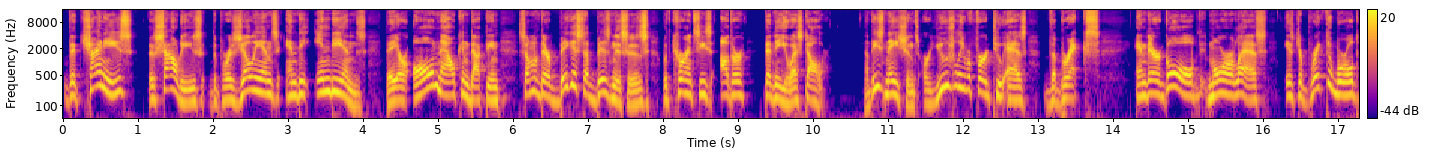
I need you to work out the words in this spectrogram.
the Chinese, the Saudis, the Brazilians, and the Indians. They are all now conducting some of their biggest of businesses with currencies other than the US dollar. Now, these nations are usually referred to as the BRICS. And their goal, more or less, is to break the world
